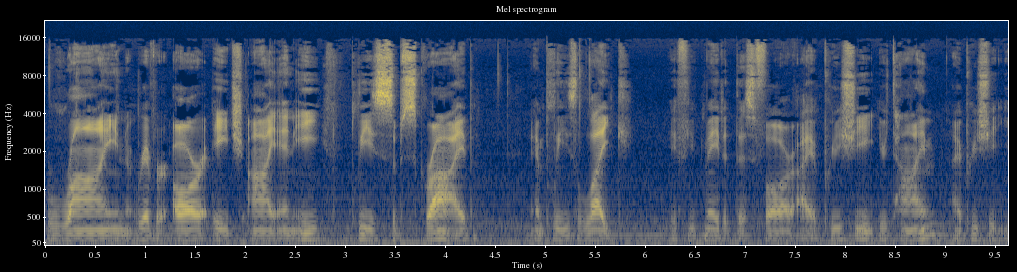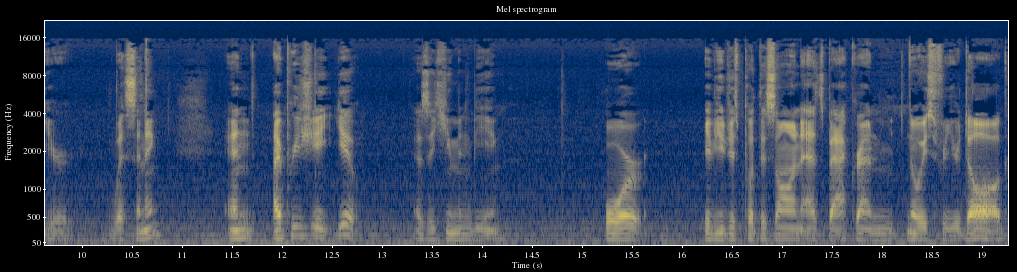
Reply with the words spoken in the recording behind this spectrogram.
Rhine River, R H I N E? Please subscribe and please like if you've made it this far. I appreciate your time, I appreciate your listening, and I appreciate you as a human being or if you just put this on as background noise for your dog,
